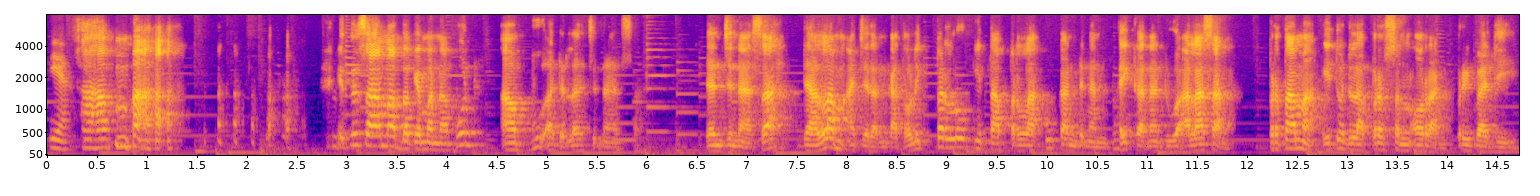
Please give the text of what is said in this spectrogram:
Iya. Sama. itu sama bagaimanapun abu adalah jenazah. Dan jenazah dalam ajaran Katolik perlu kita perlakukan dengan baik karena dua alasan. Pertama, itu adalah person orang, pribadi.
